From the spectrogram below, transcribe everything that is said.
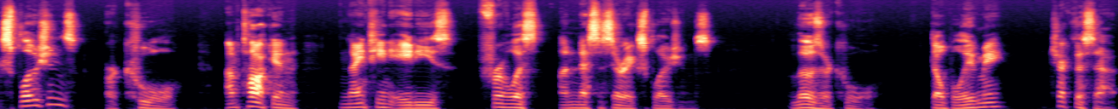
Explosions are cool. I'm talking 1980s frivolous, unnecessary explosions. Those are cool. Don't believe me? Check this out.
